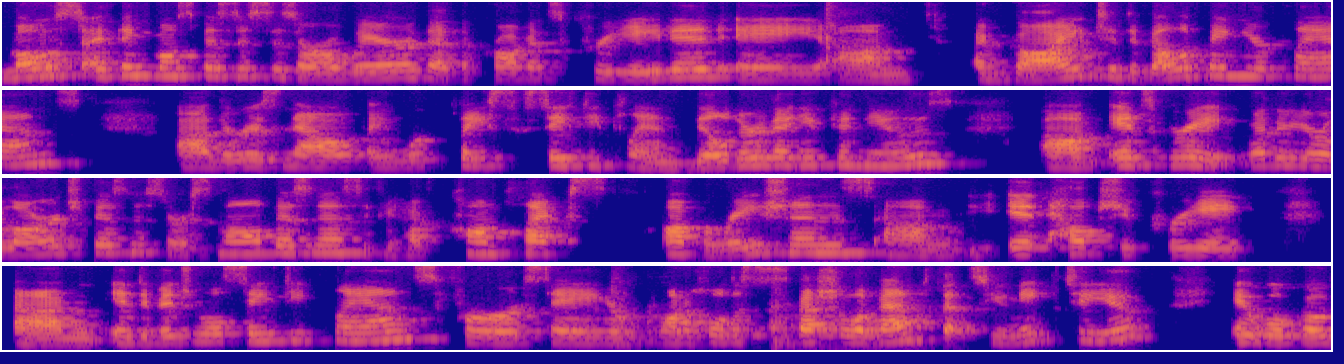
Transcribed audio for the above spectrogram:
most, I think most businesses are aware that the province created a, um, a guide to developing your plans. Uh, there is now a workplace safety plan builder that you can use. Um, it's great, whether you're a large business or a small business, if you have complex operations, um, it helps you create um, individual safety plans for say you want to hold a special event that's unique to you. It will go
